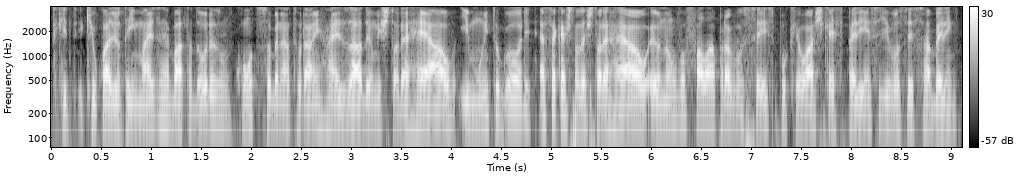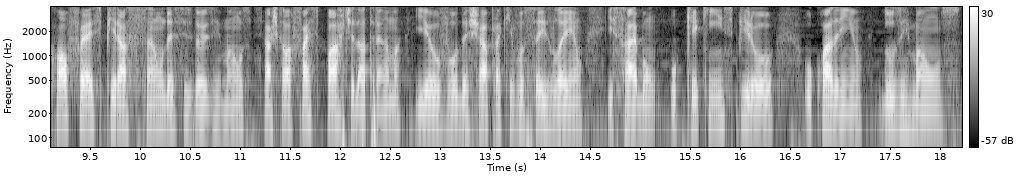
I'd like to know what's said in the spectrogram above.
que, que o quadrinho tem imagens arrebatadoras, um conto sobrenatural enraizado em uma história real e muito gore. Essa questão da história real eu não vou falar para vocês, porque eu acho que a experiência de vocês saberem qual foi a inspiração desses dois irmãos, eu acho que ela faz parte da trama e eu vou deixar para que vocês leiam e saibam o que que inspirou o quadrinho dos irmãos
